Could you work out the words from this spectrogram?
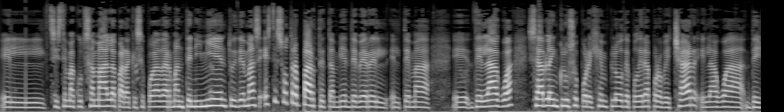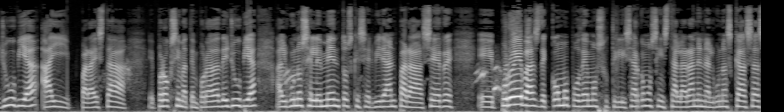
el sistema Kutsamala para que se pueda dar mantenimiento y demás. Esta es otra parte también de ver el, el tema eh, del agua. Se habla incluso, por ejemplo, de poder aprovechar el agua de lluvia. Hay para esta eh, próxima temporada de lluvia algunos elementos que servirán para hacer eh, pruebas de cómo podemos utilizar, cómo se instalarán en algunas casas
